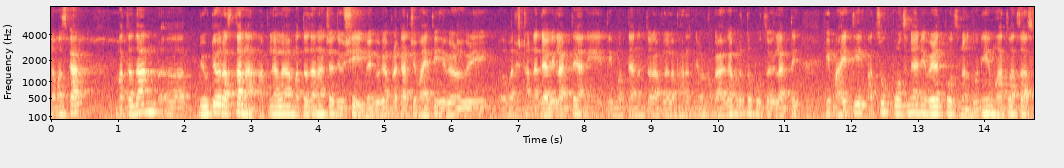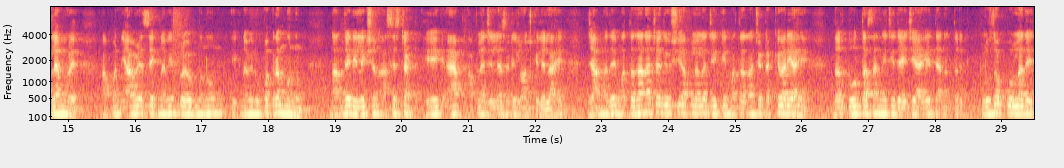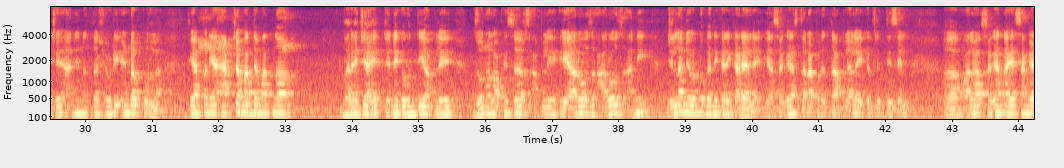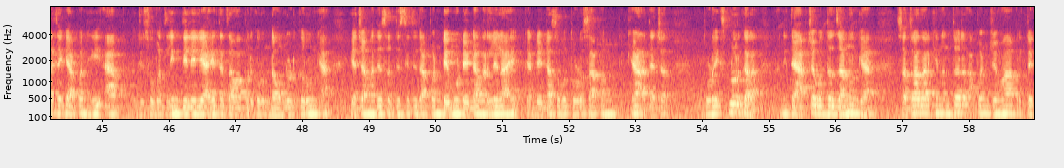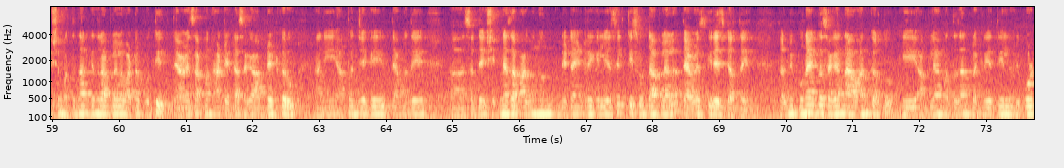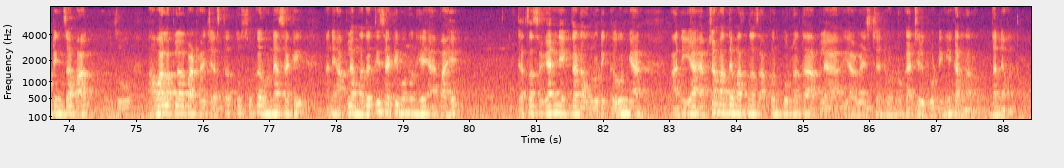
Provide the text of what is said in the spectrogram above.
नमस्कार. मतदान ड्युटीवर असताना आपल्याला मतदानाच्या दिवशी वेगवेगळ्या प्रकारची माहिती ही वेळोवेळी वरिष्ठांना द्यावी लागते आणि ती मग त्यानंतर आपल्याला भारत निवडणूक आयोगापर्यंत पोहोचावी लागते. ही माहिती अचूक पोचणे आणि वेळेत पोचणं दोन्ही महत्त्वाचं असल्यामुळे आपण यावेळेस एक नवीन प्रयोग म्हणून एक नवीन उपक्रम म्हणून नांदेड इलेक्शन असिस्टंट हे एक ॲप आपल्या जिल्ह्यासाठी लॉन्च केलेलं आहे ज्यामध्ये मतदानाच्या दिवशी आपल्याला जे की मतदानाची टक्केवारी आहे दर दोन तासांनी जी द्यायची आहे त्यानंतर क्लोजअप पोलला द्यायची आहे आणि नंतर शेवटी एंड ऑफ पोलला ती आपण या ॲपच्या माध्यमातून भरायची आहे जेणेकरून ती आपले झोनल ऑफिसर्स आपले ए आर ओज आर ओज आणि जिल्हा निवडणूक अधिकारी कार्यालय या सगळ्या स्तरापर्यंत आपल्याला एकत्रित दिसेल. मला सगळ्यांना हेच सांगायचं आहे की आपण ही ॲप जी सोबत लिंक दिलेली आहे त्याचा वापर करून डाउनलोड करून घ्या. याच्यामध्ये सद्यस्थितीत आपण डेमो डेटा भरलेला आहे. त्या डेटासोबत थोडंसं आपण खेळा त्याच्यात थोडं एक्सप्लोर करा आणि त्या ॲपच्याबद्दल जाणून घ्या. सतरा तारखेनंतर आपण जेव्हा प्रत्यक्ष मतदान केंद्र आपल्याला वाटप होतील त्यावेळेस आपण हा डेटा सगळा अपडेट करू आणि आपण जे काही त्यामध्ये सध्या एक शिकण्याचा भाग म्हणून डेटा एंट्री केली असेल ती सुद्धा आपल्याला त्यावेळेस इरेज करता येईल. तर मी पुन्हा एकदा सगळ्यांना आवाहन करतो की आपल्या मतदान प्रक्रियेतील रिपोर्टिंगचा भाग जो अहवाल आपल्याला पाठवायचे असतात तो सुकर होण्यासाठी आणि आपल्या मदतीसाठी म्हणून हे ॲप आहे. त्याचा सगळ्यांनी एकदा डाउनलोडिंग करून घ्या आणि या ॲपच्या माध्यमातूनच आपण पूर्णतः आपल्या यावेळेसच्या निवडणुकांची रिपोर्टिंगही करणार आहोत. धन्यवाद.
